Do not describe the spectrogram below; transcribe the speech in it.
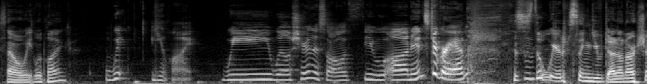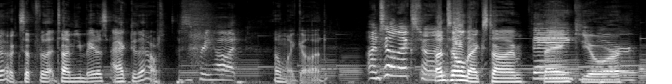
Is that what we look like? We, Eli, we will share this all with you on Instagram. This is the weirdest thing you've done on our show, except for that time you made us act it out. This is pretty hot. Oh my god. Until next time. Until next time, Thank, thank you. you.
